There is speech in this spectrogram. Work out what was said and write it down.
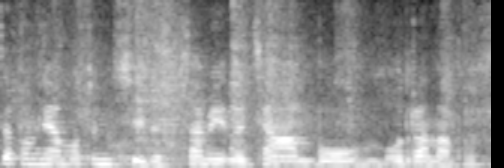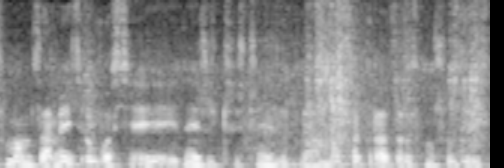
zapomniałam o tym dzisiaj ze psami. Leciałam, bo od rana po prostu mam zamieć. O właśnie, jednej rzeczy jeszcze nie zrobiłam. Masakra, zaraz muszę wyjść.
